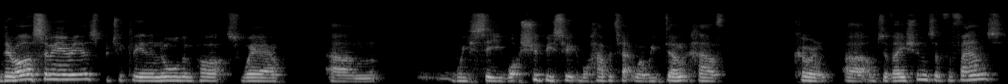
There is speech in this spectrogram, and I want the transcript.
There are some areas, particularly in the northern parts, where um, we see what should be suitable habitat where we don't have current uh, observations of the fans.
